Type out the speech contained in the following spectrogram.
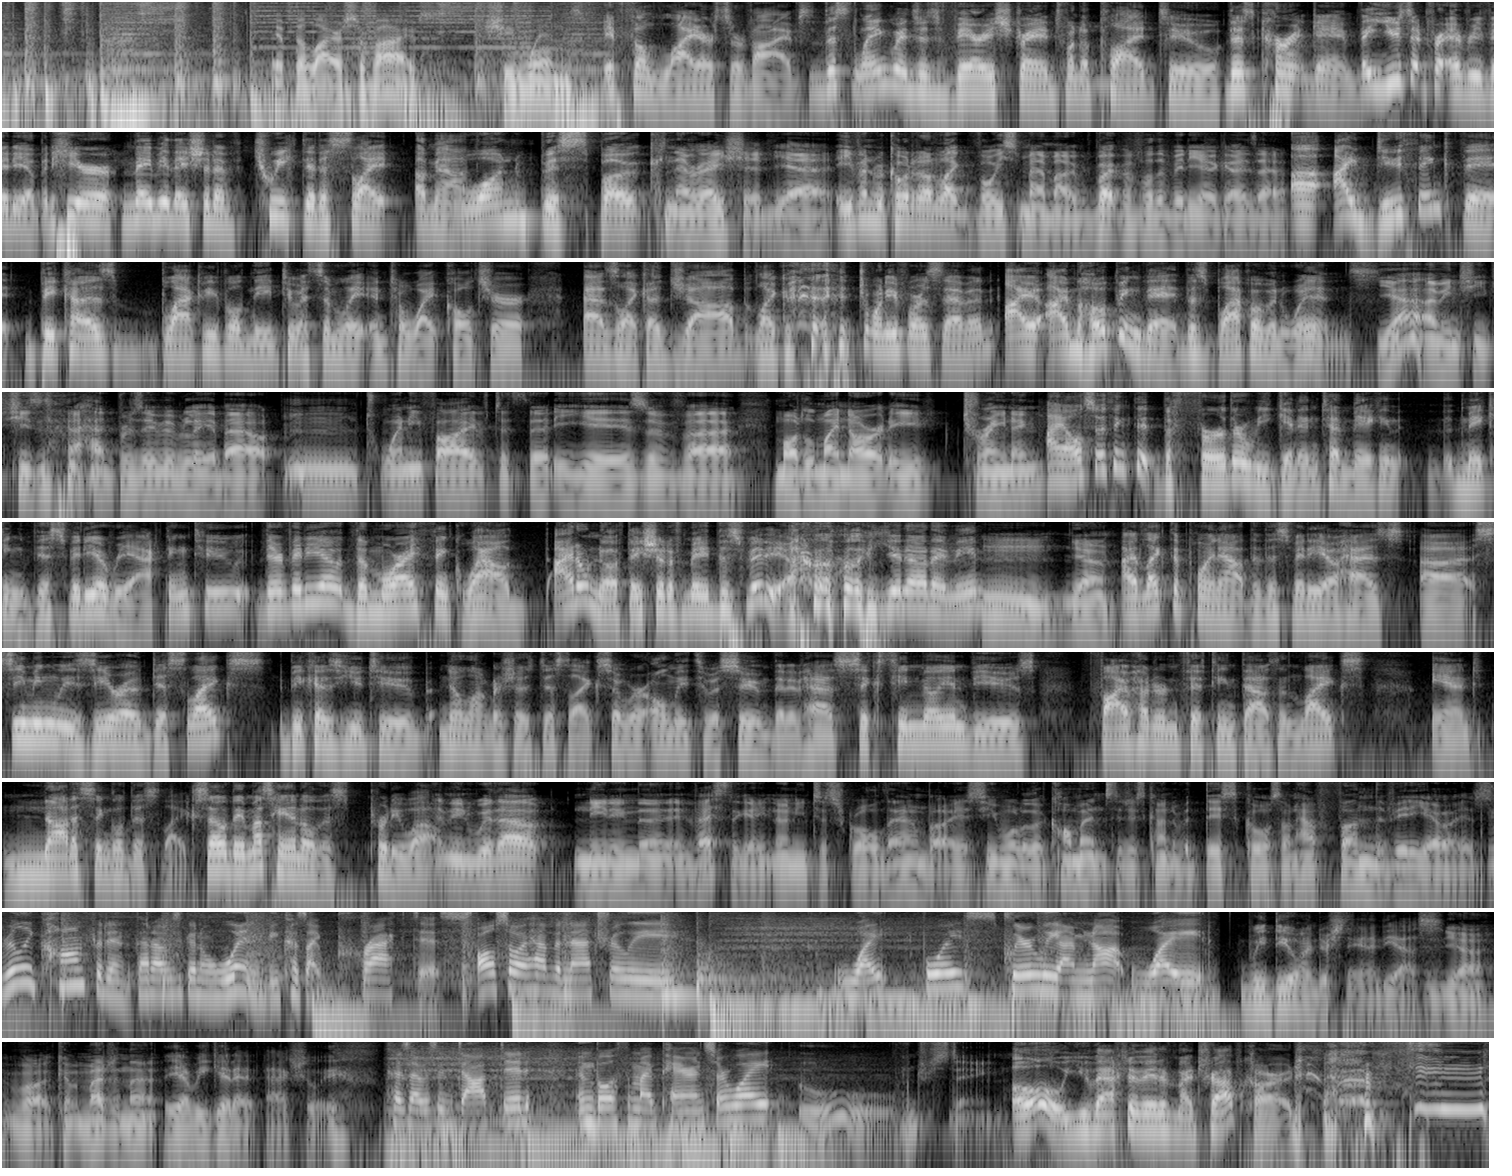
If the liar survives, she wins. if the liar survives. This language is very strange when applied to this current game. They use it for every video, but here maybe they should have tweaked it a slight amount. One bespoke narration, yeah. Even recorded on like voice memo right before the video goes out. Uh, I do think that because black people need to assimilate into white culture as like a job, like 24 seven. I I'm hoping that this black woman wins. Yeah, I mean, she she's had presumably about mm, 25 to 30 years of uh, model minority training. I also think that the further we get into making making this video reacting to their video, the more I think, wow, I don't know if they should have made this video. you know what I mean? yeah. I'd like to point out that this video has uh, seemingly zero dislikes because YouTube no longer shows dislikes, so we're only to assume that it has 16 million views, 515,000 likes, and not a single dislike. So they must handle this pretty well. I mean, without needing to investigate, no need to scroll down, but I assume all of the comments are just kind of a discourse on how fun the video is. Really confident that I was gonna win because I practiced. Also, I have a naturally white voice. Clearly, I'm not white we do understand, yes. Yeah, well, I can imagine that. Yeah, we get it, actually. because I was adopted and both of my parents are white. Ooh. Interesting. Oh, you've activated my trap card.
